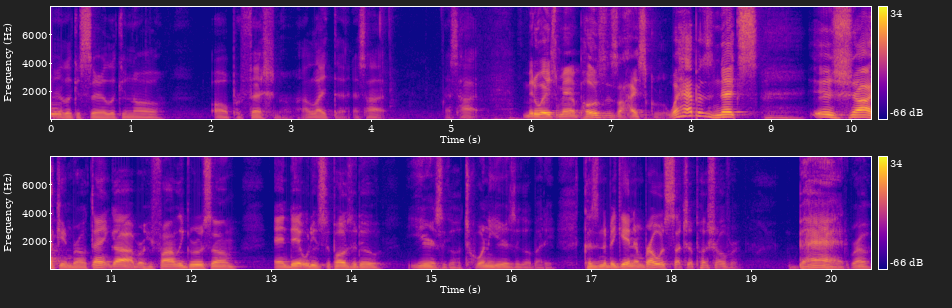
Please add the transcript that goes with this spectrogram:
that. Look at Sarah looking all all professional. I like that. That's hot. That's hot. Middle-aged man poses a high schooler. What happens next is shocking, bro. Thank God, bro. He finally grew some and did what he was supposed to do years ago, 20 years ago, buddy. Because in the beginning, bro was such a pushover. Bad, bro.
